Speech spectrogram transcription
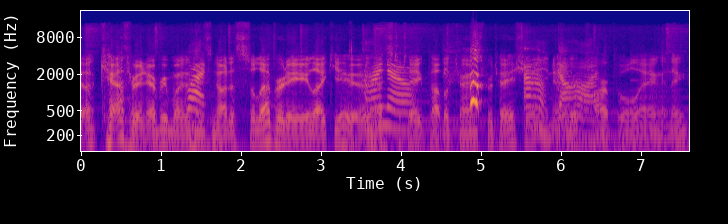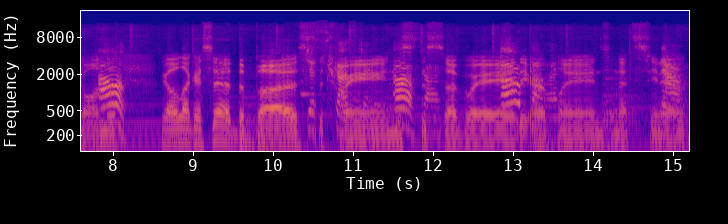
uh, Catherine, everyone What? who's not a celebrity like you I has know. to take public transportation. Oh, you know, God. they're carpooling and they go on Oh. the, you know, like I said, the bus, the Disgusting. trains, Oh, the subway, Oh, the God. airplanes, and that's, you know. Yeah.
